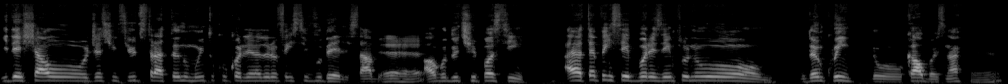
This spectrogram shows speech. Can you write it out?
e deixar o Justin Fields tratando muito com o coordenador ofensivo dele, sabe? Uhum. Algo do tipo assim. Aí eu até pensei, por exemplo, no, no Dan Quinn, do Cowboys, né? Uhum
